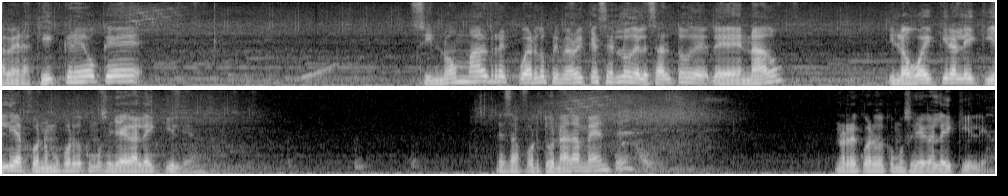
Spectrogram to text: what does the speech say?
A ver, aquí creo que... Si no mal recuerdo, primero hay que hacer lo del salto de, de nado. Y luego hay que ir a Lake Ilia, pues no me acuerdo cómo se llega a Lake Ilia. Desafortunadamente, no recuerdo cómo se llega a Lake Ilia.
